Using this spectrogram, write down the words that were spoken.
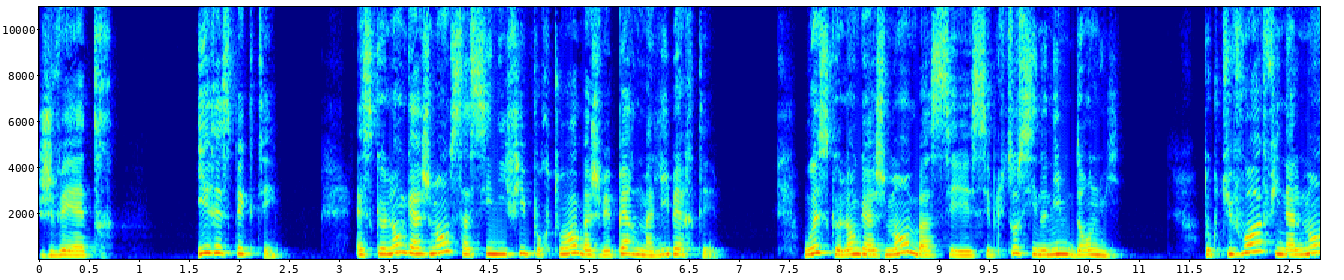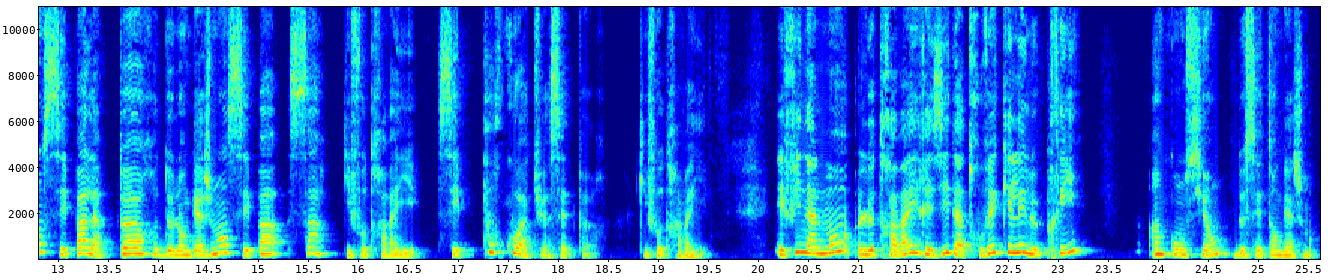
je vais être irrespecté? Est-ce que l'engagement, ça signifie pour toi, bah, je vais perdre ma liberté? Ou est-ce que l'engagement, bah, c'est, c'est plutôt synonyme d'ennui? Donc tu vois, finalement, c'est pas la peur de l'engagement, c'est pas ça qu'il faut travailler. C'est pourquoi tu as cette peur qu'il faut travailler. Et finalement, le travail réside à trouver quel est le prix inconscient de cet engagement.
